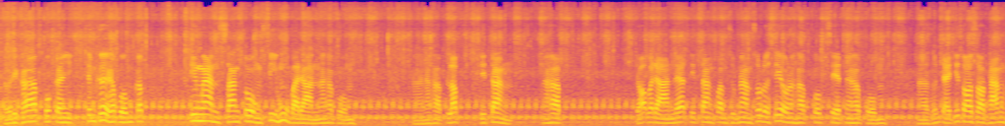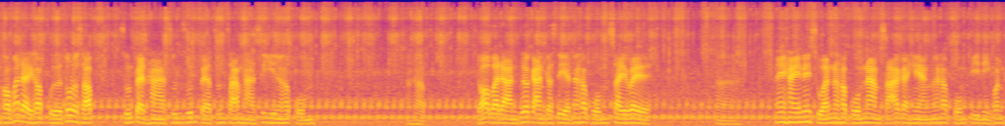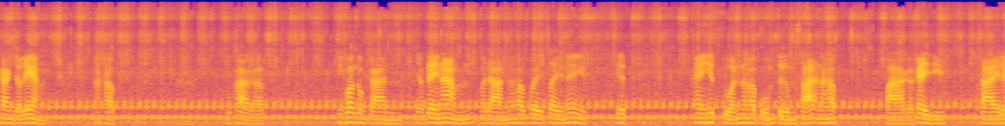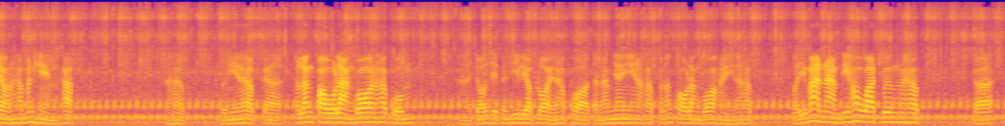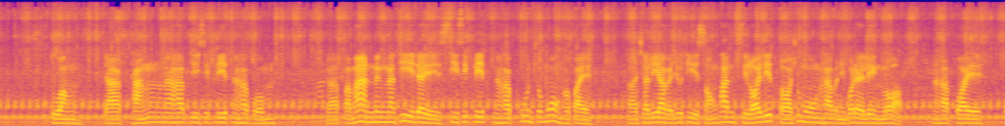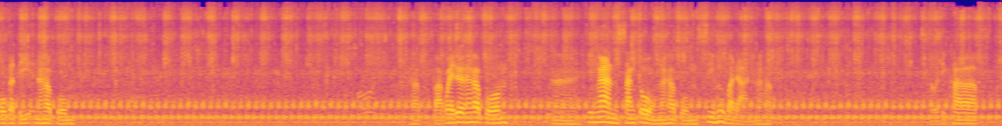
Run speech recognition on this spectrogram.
สวัสดีครับพบกันเช่นเคยครับผมกับทีมงานสร้างตรงซี่หูบาดาลนะครับผมนะครับ รับติดตั้งนะครับ เจาะบาดาลและติดตั้งความสูบน้ำโซลาร์เซลล์นะครับครบเซตนะครับผมสนใจที่ต่อสอบถามเขามาได้ครับเบอร์โทรศัพท์ 0 8 5 0 0 8 0 3 5 4 นะครับผมนะครับเจาะบาดาลเพื่อการเกษตรนะครับผมใส่ไว้ ในไฮในสวนนะครับ ผมน้ำสากระแหงนะครับ ผมปีนี้ค่อนข้างจะแรงนะครับลูกค้าครับมีความต้องการอยากได้น้ำบาดาลนะครับ ไว้ใส่ในเฮ็ดให้เฮ็ดสวนนะครับ ผมเติมสระนะครับปลาก็ใกล้ที่ตายแล้วนะครับ มันแห้งครับนะครับ ตัวนี้นะครับก็กำลังเป่าล่างบ่อนะครับ ผมจอเสร็จเป็นที่เรียบร้อยนะครับ พอแต่น้ำใหญ่นะครับกำลังเป่าล่างบ่อให้นะครับปริมาณน้ำที่เข้าวัดเบิ้งนะครับก็ ตวงจากถังนะครับ 20 ลิตรนะครับผมประมาณ 1 นาทีได้ 40 ลิตรนะครับคูณชั่วโมงเข้าไปเฉลี่ยก็อยู่ที่ 2,400 ลิตรต่อชั่วโมงนะครับ อันนี้บ่ได้เร่งรอบนะครับปล่อยปกตินะครับผมครับฝากไว้ด้วยนะครับผมทีมงานสังโตงนะครับผมซีหูบาดานนะครับ สวัสดีครับ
